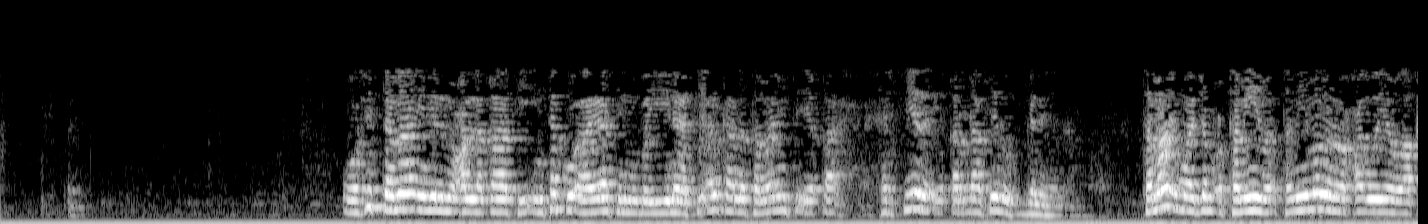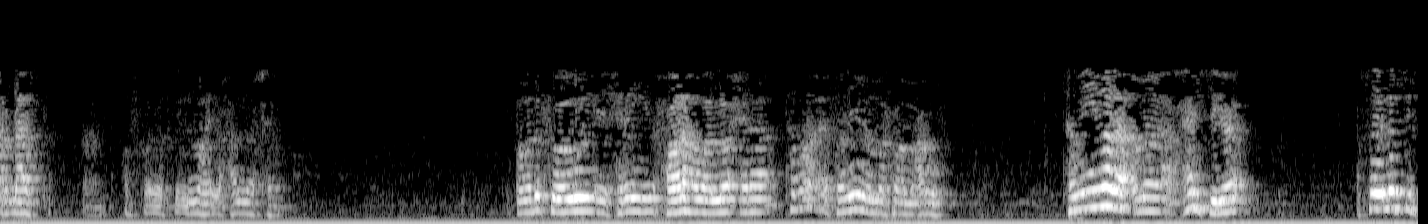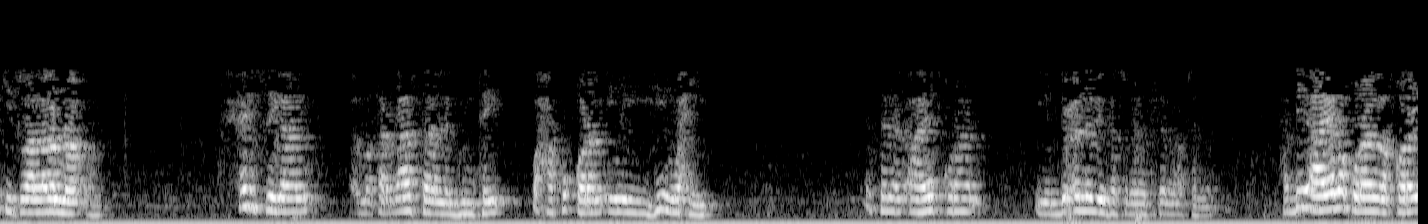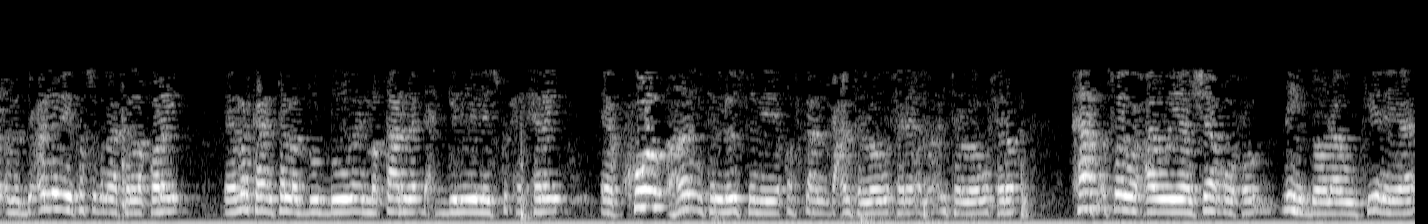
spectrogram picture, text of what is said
wa fi tamaa'imi almucallaqaati in taku aayaatin mubayinaati halkaana tamaaimta iyo xersiyada iyo qardhaasyada ku gelayaan tamaa'im waa jamcu tamiima tamiimaduna waxaa weeyaan waa qardhaaska qofka dadka ilmaha waxaa loo xiro ama dadka waaweyn ay xiran yihiin xoolaha waa loo xiraa tamiima marka waa macruuf tamiimada ama xirsiga isaga laftirkiisa waa laba nooc xirsigan ama qardhaastan la guntay waxa ku qoran inay yihiin waxyi. Masalan aayad qur'aan iyo duco nabiga ka sugnaatay sal ll ly slam haddii aayado qur'aan la qoray ama duco nabiga ka sugnaatay la qoray ee markaa inta la duuduubay maqaar la dhexgeliyey laysku xirxiray ee kuul ahaan inta loo sameeyey qofkan gacanta loogu xiray ama inta loogu xiro kaas isaga waxaa weeyaan sheekhu wuxuu dhihi doonaa wuu keenayaa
